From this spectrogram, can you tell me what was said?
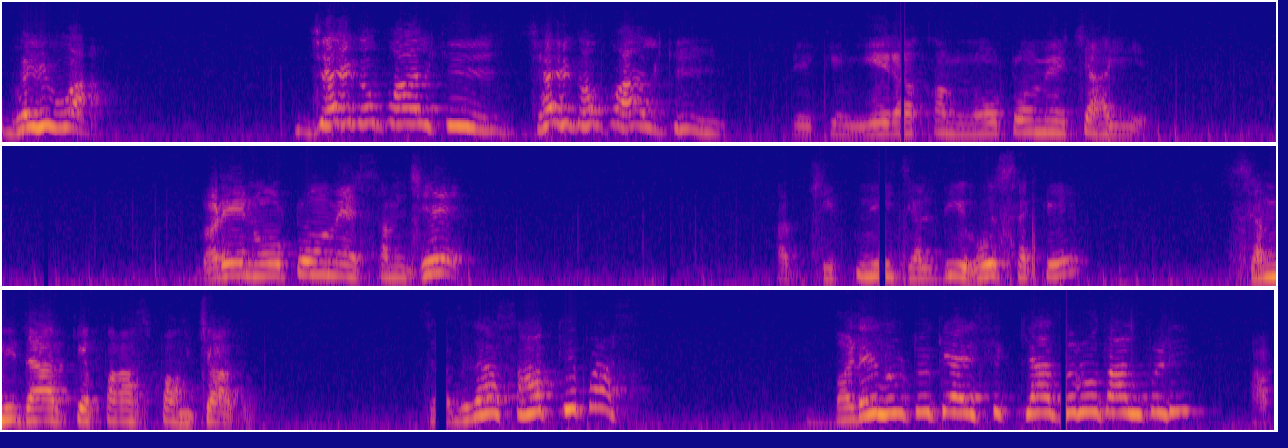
वही वाह जय गोपाल की जय गोपाल की। लेकिन ये रकम नोटों में चाहिए। बड़े नोटों में समझे। अब जितनी जल्दी हो सके जमींदार के पास पहुँचा दो। जमींदार साहब के पास? बड़े नोटों की ऐसी क्या ज़रूरत आन पड़ी? अब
